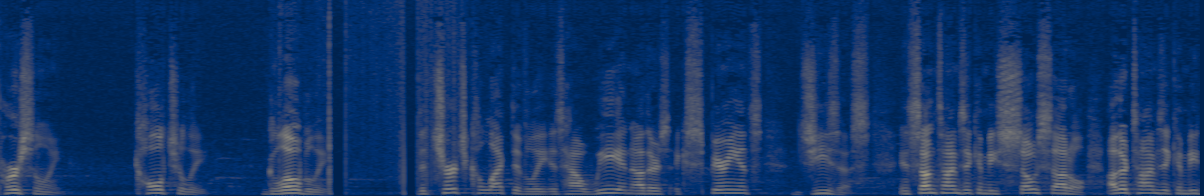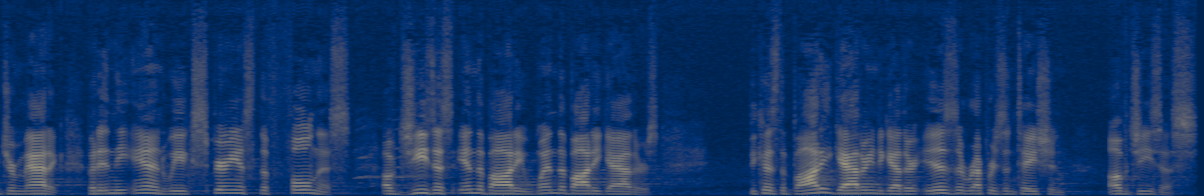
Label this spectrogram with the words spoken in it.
personally, culturally, globally. The church collectively is how we and others experience Jesus. And sometimes it can be so subtle, other times it can be dramatic. But in the end, we experience the fullness of Jesus in the body when the body gathers. Because the body gathering together is the representation of Jesus.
